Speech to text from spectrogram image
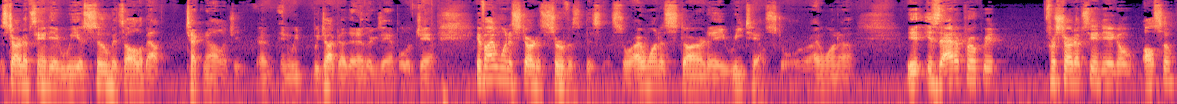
Startup San Diego, we assume it's all about technology. And, and, we, we talked about that other example of Jam. If I want to start a service business, or I want to start a retail store, or I want to, is that appropriate for Startup San Diego also?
